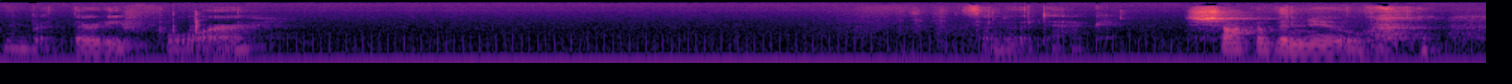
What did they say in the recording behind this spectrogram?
Number 34. It's under the deck. Shock of the new.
